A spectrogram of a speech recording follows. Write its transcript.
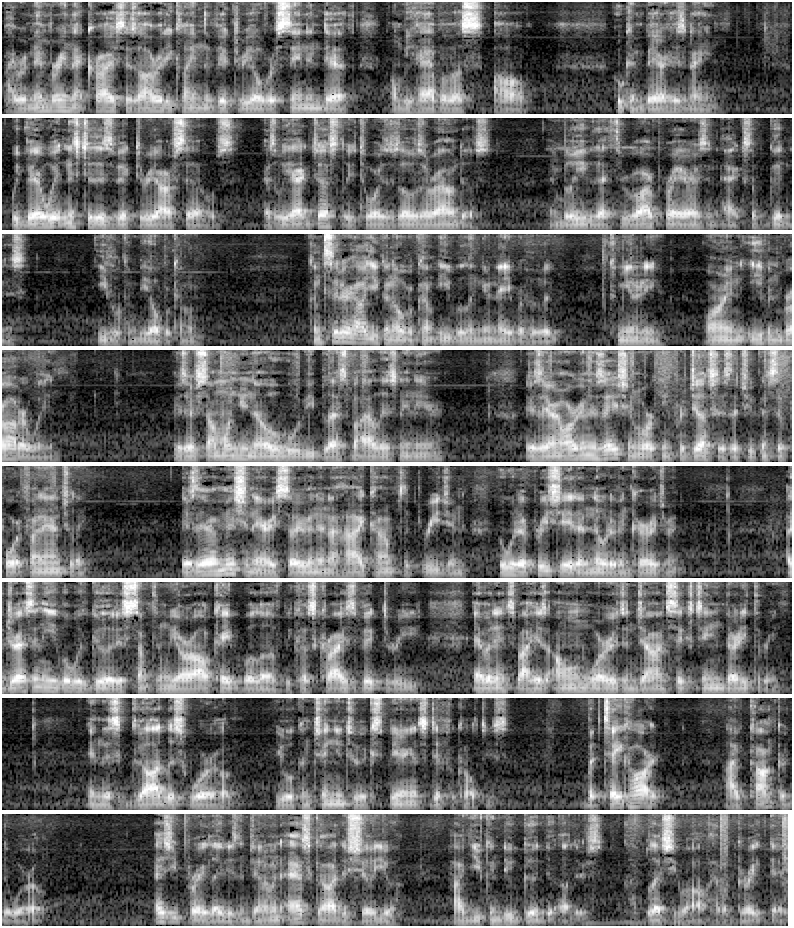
By remembering that Christ has already claimed the victory over sin and death on behalf of us all who can bear his name. We bear witness to this victory ourselves as we act justly towards those around us and believe that through our prayers and acts of goodness, evil can be overcome. Consider how you can overcome evil in your neighborhood, community, or in an even broader way. Is there someone you know who would be blessed by a listening ear? Is there an organization working for justice that you can support financially? Is there a missionary serving in a high conflict region who would appreciate a note of encouragement? Addressing evil with good is something we are all capable of because Christ's victory, evidenced by his own words in John 16:33. In this godless world, you will continue to experience difficulties. But take heart, I've conquered the world. As you pray, ladies and gentlemen, ask God to show you how you can do good to others. God bless you all. Have a great day.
